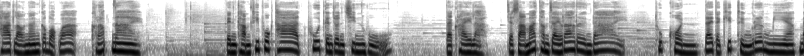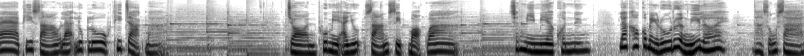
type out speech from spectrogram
ทาสเหล่านั้นก็บอกว่า ครับนาย เป็นคำที่พวกทาสพูดกันจนชินหู แต่ใครล่ะ จะสามารถทำใจร่าเริงได้ ทุกคนได้แต่คิดถึงเรื่องเมีย แม่พี่สาวและลูกๆที่จากมา จอห์นผู้มีอายุ 30 บอกว่า ฉันมีเมียคนหนึ่งและเขาก็ไม่รู้เรื่องนี้เลย น่าสงสาร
